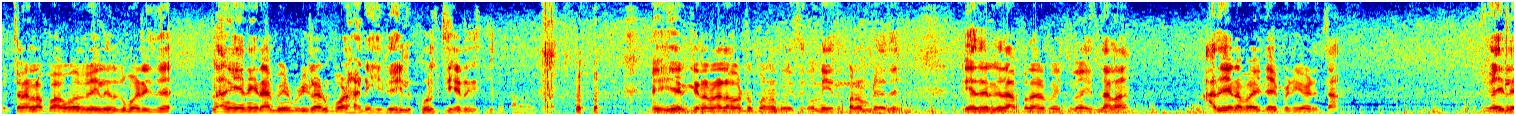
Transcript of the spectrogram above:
மித்த நாளில் பார்க்கும்போது வெயில் இருக்க மாட்டேங்குது. நாங்கள் என்னைக்குனா மீன் பிடிக்கலான்னு போனால் அன்றைக்கி வெயில் கொளுத்தி எடுக்குது. இயற்கை நம்மளால் ஒன்றும் பண்ண முடியாது ஒன்றும் இது பண்ண முடியாது. எது இருக்குது அப்போ தான் போயிடுச்சுன்னா இருந்தாலும் அதையும் நம்ம என்ஜாய் பண்ணிக்க வேண்டியது தான் வெயில்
